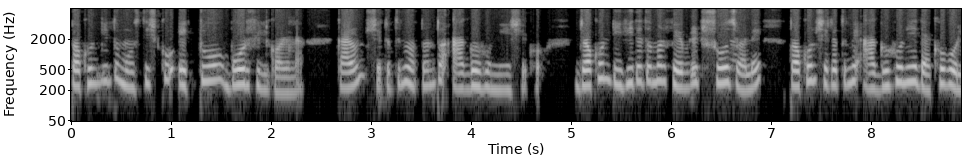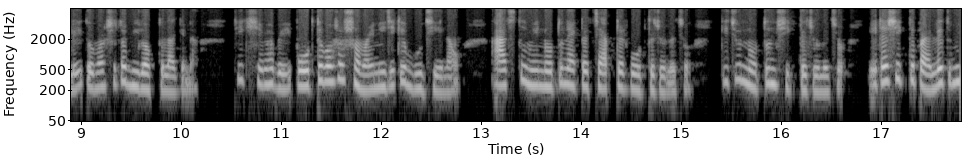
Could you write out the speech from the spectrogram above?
তখন কিন্তু মস্তিষ্ক একটুও বোর ফিল করে না। কারণ সেটা তুমি অত্যন্ত আগ্রহ নিয়ে শেখো। যখন টিভিতে তোমার ফেভারিট শো চলে, তখন সেটা তুমি আগ্রহ নিয়ে দেখো বলেই তোমার সেটা বিরক্ত লাগে না। ঠিক সেভাবেই পড়তে বসার সময় নিজেকে বুঝিয়ে নাও। আজ তুমি নতুন একটা চ্যাপ্টার পড়তে চলেছো, কিছু নতুন শিখতে চলেছো। এটা শিখতে পারলে তুমি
